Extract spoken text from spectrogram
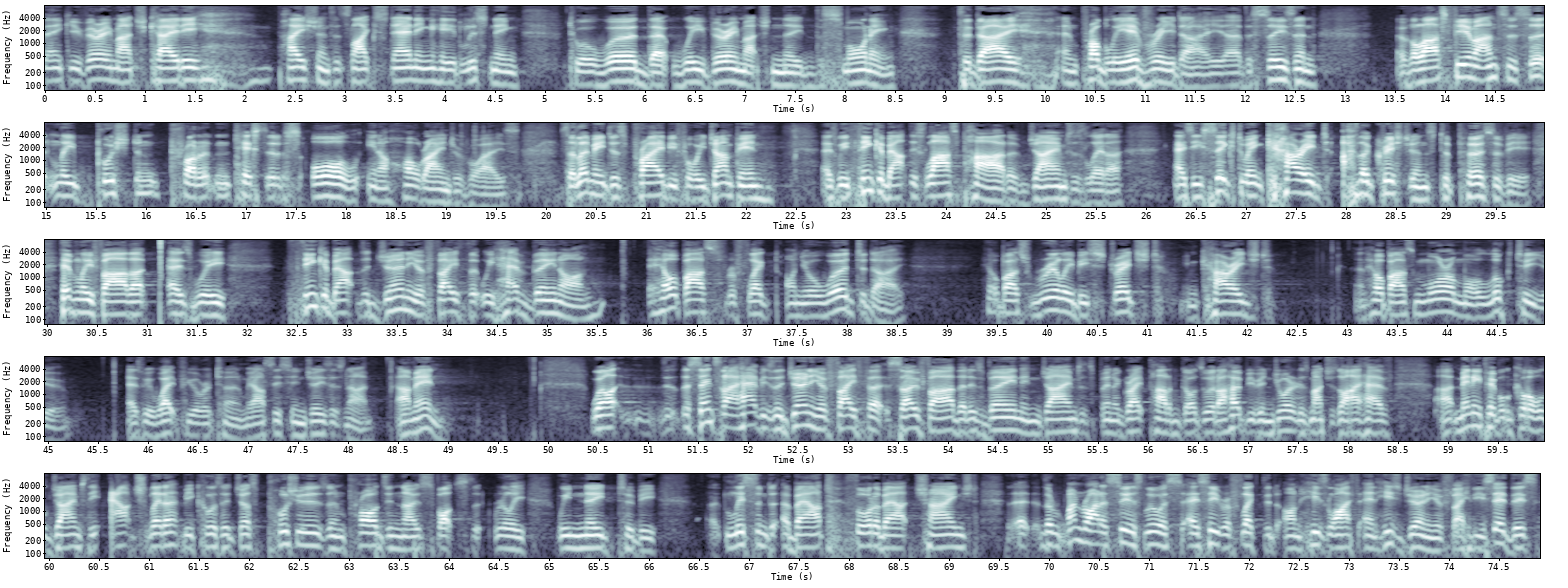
Thank you very much, Katie. Patience, it's like standing here listening to a word that we very much need this morning, today, and probably every day. Uh, the season of the last few months has certainly pushed and prodded and tested us all in a whole range of ways. So let me just pray before we jump in as we think about this last part of James's letter as he seeks to encourage other Christians to persevere. Heavenly Father, as we think about the journey of faith that we have been on, help us reflect on your word today. Help us really be stretched, encouraged, and help us more and more look to you as we wait for your return. We ask this in Jesus' name. Amen. Well, the sense that I have is the journey of faith so far that has been in James. It's been a great part of God's Word. I hope you've enjoyed it as much as I have. Uh, many people call James the ouch letter because it just pushes and prods in those spots that really we need to be uh, listened about, thought about, changed. Uh, the one writer, C.S. Lewis, as he reflected on his life and his journey of faith, he said this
